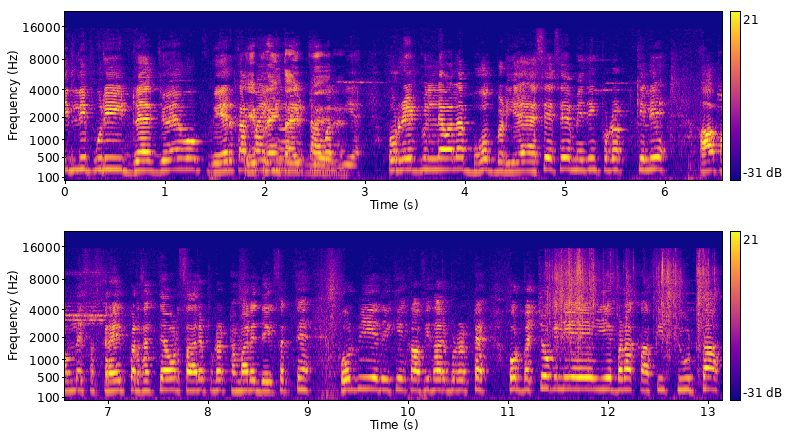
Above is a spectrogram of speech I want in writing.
इजली पूरी ड्रेस जो है वो वेयर कर पाएँगे है। भी है। और रेट मिलने वाला है बहुत बढ़िया है। ऐसे ऐसे अमेजिंग प्रोडक्ट के लिए आप हमें सब्सक्राइब कर सकते हैं और सारे प्रोडक्ट हमारे देख सकते हैं। और भी ये देखिए काफ़ी सारे प्रोडक्ट है। और बच्चों के लिए ये बड़ा काफ़ी क्यूट सा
